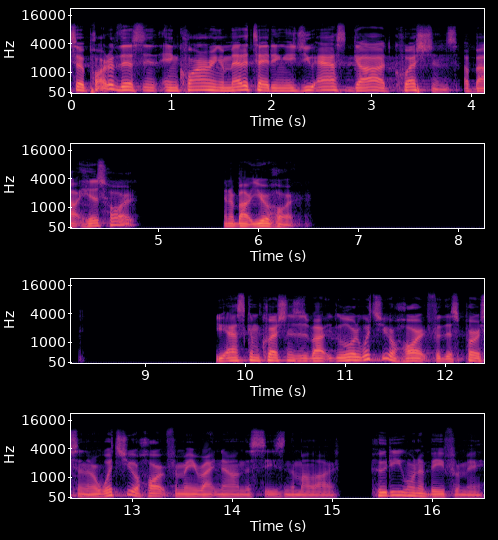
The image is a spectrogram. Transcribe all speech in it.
So, part of this inquiring and meditating is you ask God questions about his heart and about your heart. You ask him questions about, Lord, what's your heart for this person? Or what's your heart for me right now in this season of my life? Who do you want to be for me?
